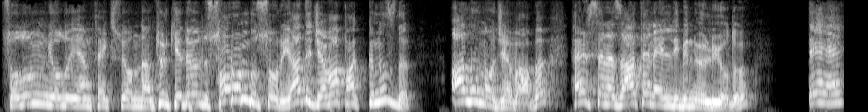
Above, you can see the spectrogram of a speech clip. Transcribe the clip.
solunum yolu enfeksiyondan Türkiye'de öldü? Sorun bu soruyu. Hadi cevap hakkınızdır. Alın o cevabı. Her sene zaten 50 bin ölüyordu. E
